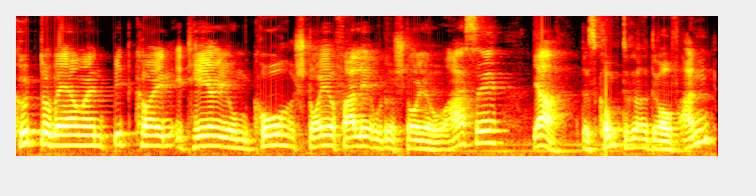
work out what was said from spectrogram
Kryptowährungen, Bitcoin, Ethereum, Co., Steuerfalle oder Steueroase. Ja, das kommt darauf an.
